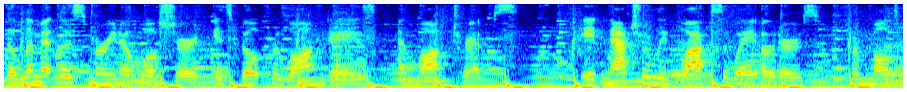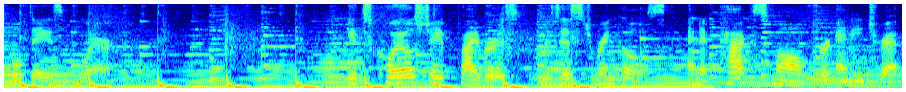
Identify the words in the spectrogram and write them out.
The Limitless Merino Wool shirt is built for long days and long trips. It naturally blocks away odors for multiple days of wear. Its coil shaped fibers resist wrinkles and it packs small for any trip.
